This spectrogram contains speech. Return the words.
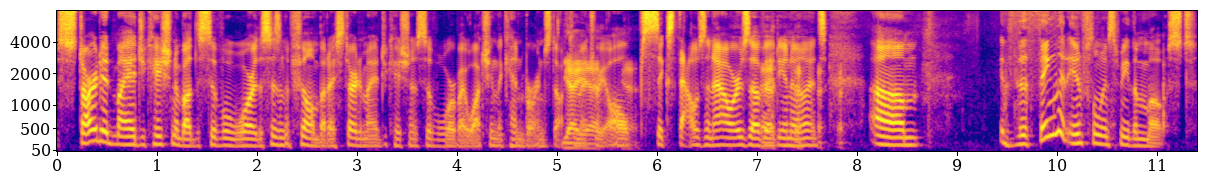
started my education about the Civil War. This isn't a film, but I started my education of Civil War by watching the Ken Burns yeah, documentary, all yeah. six thousand hours of it. You know, it's um, the thing that influenced me the most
